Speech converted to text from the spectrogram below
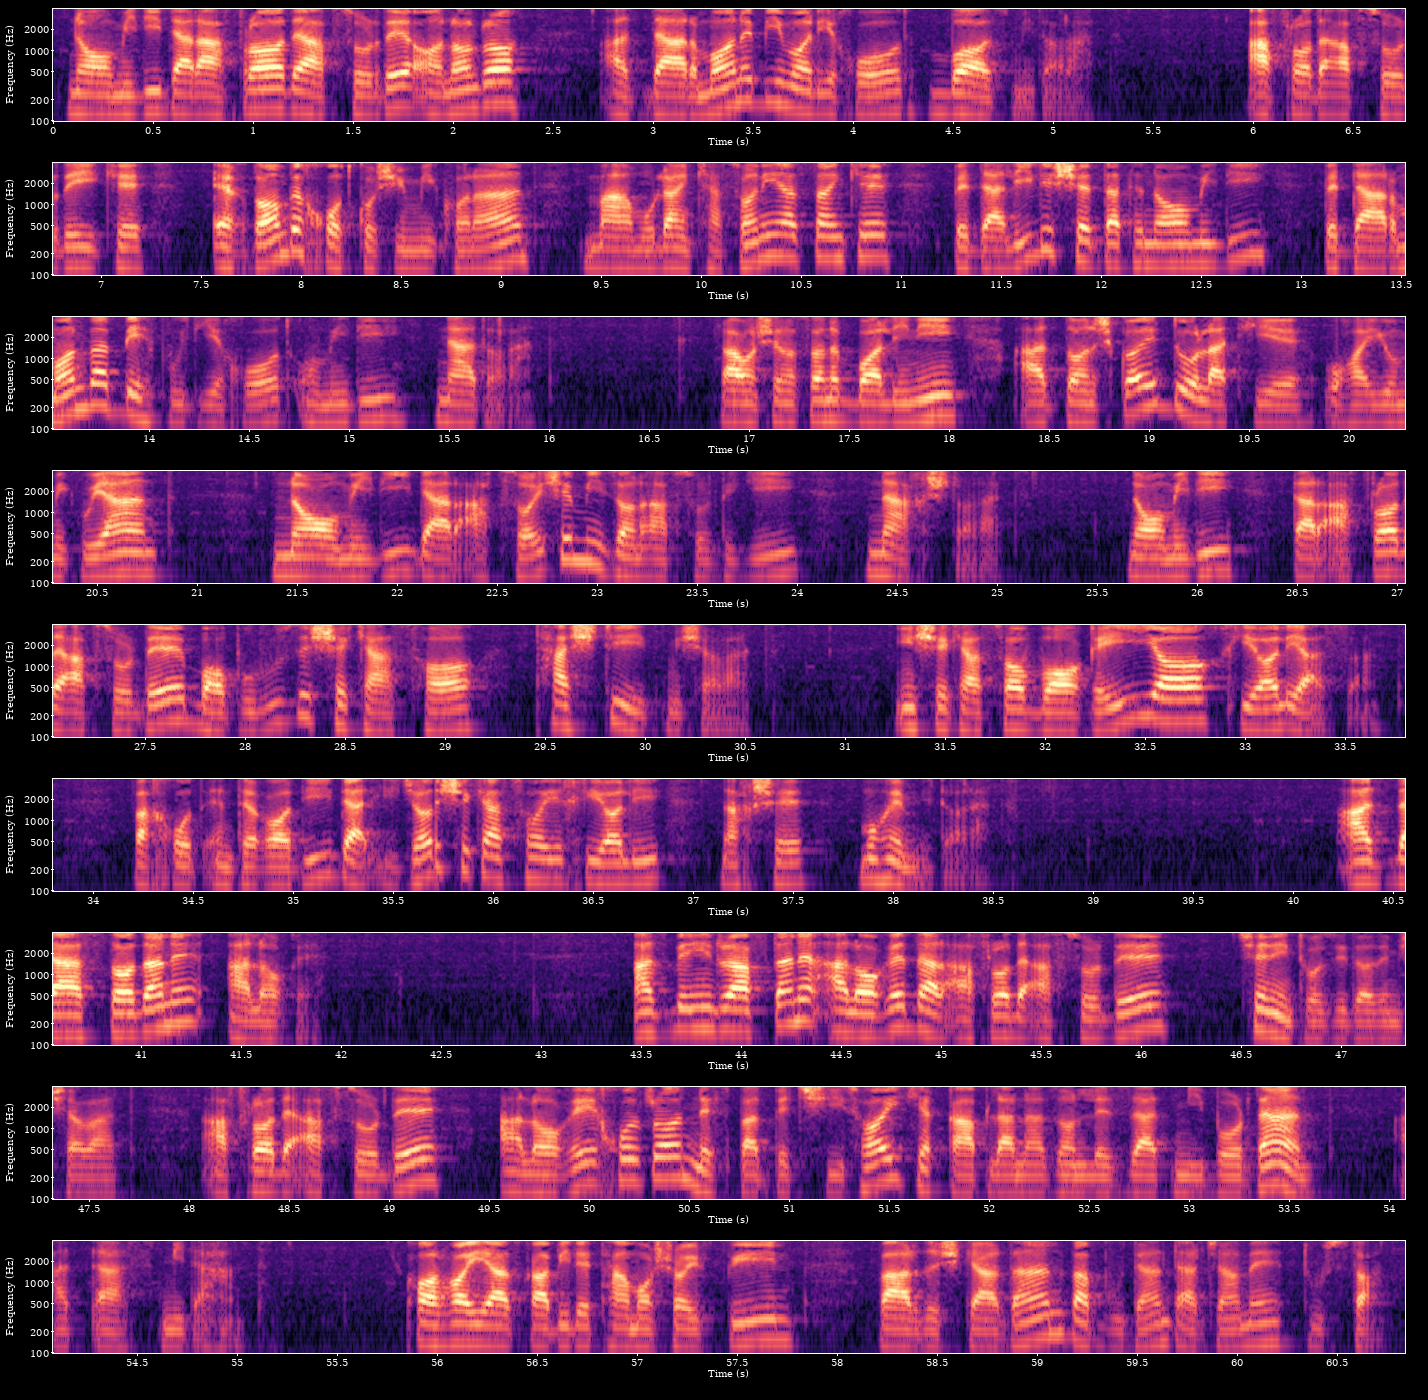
ناامیدی در افراد افسرده آنان را از درمان بیماری خود باز می دارد. افراد افسرده ای که اقدام به خودکشی می کنند معمولا کسانی هستند که به دلیل شدت ناامیدی به درمان و بهبودی خود امیدی ندارند. روانشناسان بالینی از دانشگاه دولتی اوهایو می‌گویند ناامیدی در افزایش میزان افسردگی نقش دارد. ناامیدی در افراد افسرده با بروز شکست ها تشدید می شود این شکست ها واقعی یا خیالی هستند؟ و خود انتقادی در ایجاد شکست های خیالی نقش مهمی دارد. از دست دادن علاقه. از به این رفتن علاقه در افراد افسرده چنین توضیح داده می شود افراد افسرده علاقه خود را نسبت به چیزهایی که قبلا از آن لذت می بردند از دست می دهند کارهایی از قبیل تماشای فیلم ورزش کردن و بودن در جمع دوستان.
